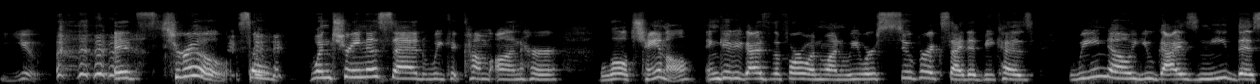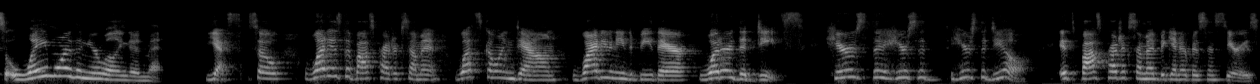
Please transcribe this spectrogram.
You. it's true. So when Trena said we could come on her little channel and give you guys the 411, we were super excited because we know you guys need this way more than you're willing to admit. Yes. So, what is the Boss Project Summit? What's going down? Why do you need to be there? What are the deets? Here's the here's the here's the deal. It's Boss Project Summit Beginner Business Series.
